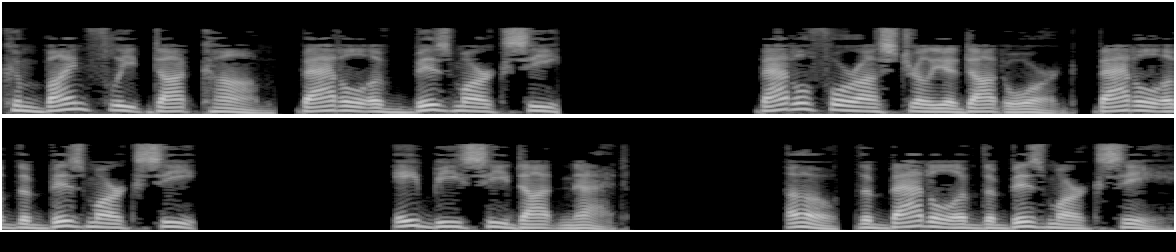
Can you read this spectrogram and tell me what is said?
CombinedFleet.com, Battle of Bismarck Sea BattleForAustralia.org, Battle of the Bismarck Sea ABC.net. Oh, the Battle of the Bismarck Sea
